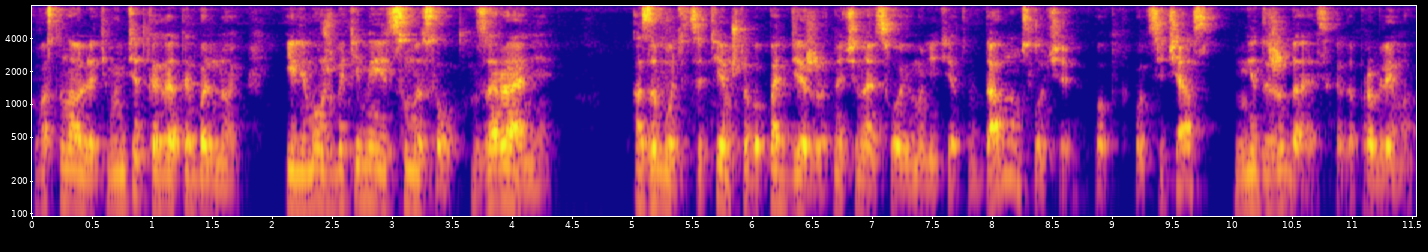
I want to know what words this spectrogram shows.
восстанавливать иммунитет, когда ты больной? Или, может быть, имеет смысл заранее озаботиться тем, чтобы поддерживать, начинать свой иммунитет в данном случае, вот, вот сейчас, не дожидаясь, когда проблема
